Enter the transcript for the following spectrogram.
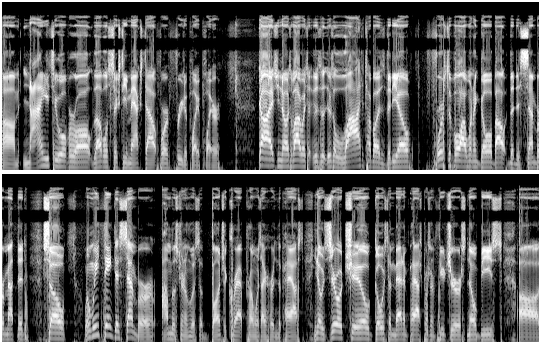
um, 92 overall, level 60 maxed out for a free-to-play player guys, you know, there's a lot of, there's a, there's a lot to talk about in this video. First of all, I want to go about the December method. So, when we think December, I'm just going to list a bunch of crap promos I heard in the past. You know, Zero Chill, Ghost of Madden Past, Present, Future, Snow Beast, uh,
